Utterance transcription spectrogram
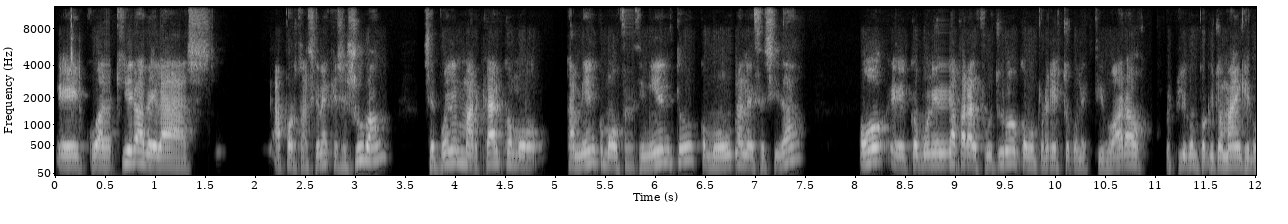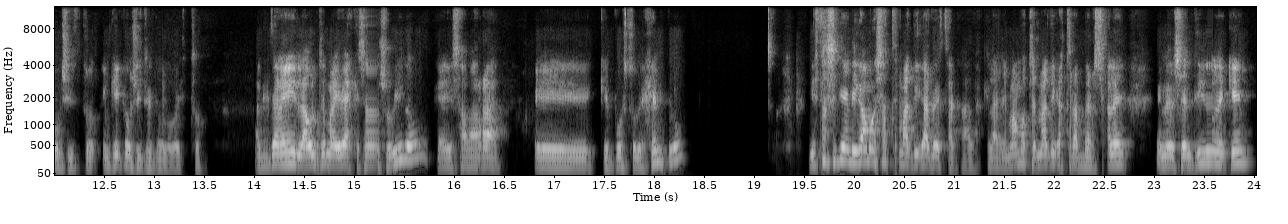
eh, cualquiera de las aportaciones que se suban se pueden marcar como, también como ofrecimiento, como una necesidad o eh, como una idea para el futuro como proyecto colectivo. Ahora os explico un poquito más en qué consiste, en qué consiste todo esto. Aquí tenéis las últimas ideas que se han subido, que es esa barra eh, que he puesto de ejemplo. Y estas serían, digamos, esas temáticas destacadas, que las llamamos temáticas transversales en el sentido de que,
